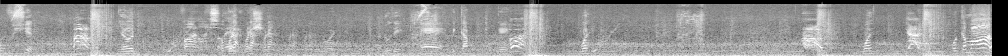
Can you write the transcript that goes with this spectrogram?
Oh shit. Nhơn Ơ, some có đạn có đạn có đạn có đạn có đạn rồi. Bắn nút gì? E pick up. Ok. Ui ui ui come on.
